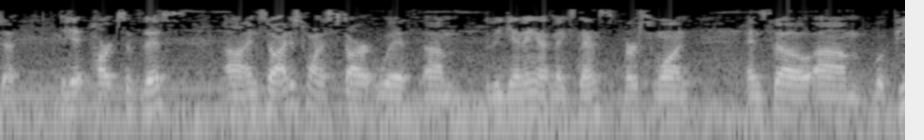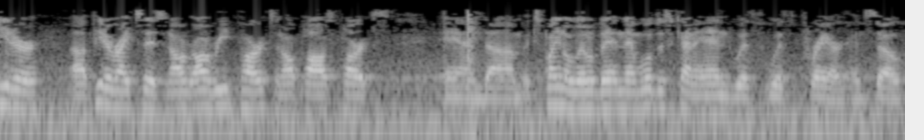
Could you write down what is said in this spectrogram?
to, to hit parts of this. Uh, and so I just want to start with um, the beginning. That makes sense, verse one. And so, um, what Peter uh, Peter writes this, and I'll, I'll, read parts and I'll pause parts and um, explain a little bit, and then we'll just kind of end with with prayer. And so,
